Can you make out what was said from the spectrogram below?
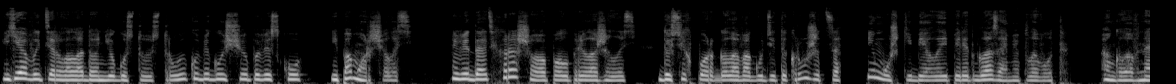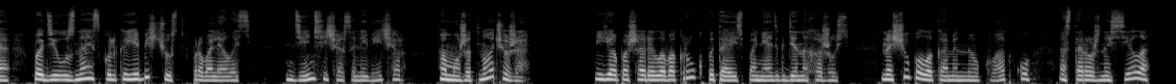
Я вытерла ладонью густую струйку, бегущую по виску, и поморщилась. Видать, хорошо о пол приложилась. До сих пор голова гудит и кружится, и мушки белые перед глазами плывут. А главное, поди узнай, сколько я без чувств провалялась. День сейчас или вечер, а может, ночь уже? Я пошарила вокруг, пытаясь понять, где нахожусь. Нащупала каменную кладку, осторожно села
